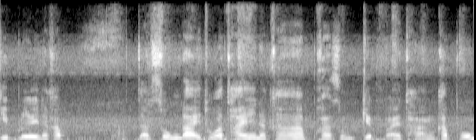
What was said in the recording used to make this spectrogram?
กิฟเลยนะครับ จัดส่งได้ทั่วไทยนะครับ ค่าส่งเก็บปลายทางครับผม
